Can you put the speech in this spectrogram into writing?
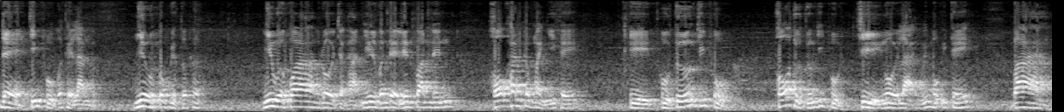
để chính phủ có thể làm được nhiều công việc tốt hơn. Như vừa qua rồi chẳng hạn như vấn đề liên quan đến khó khăn trong ngành y tế thì Thủ tướng Chính phủ, Phó Thủ tướng Chính phủ chỉ ngồi lại với Bộ Y tế và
